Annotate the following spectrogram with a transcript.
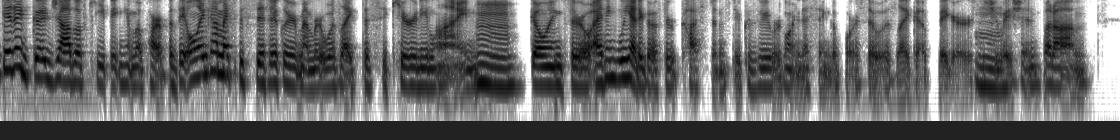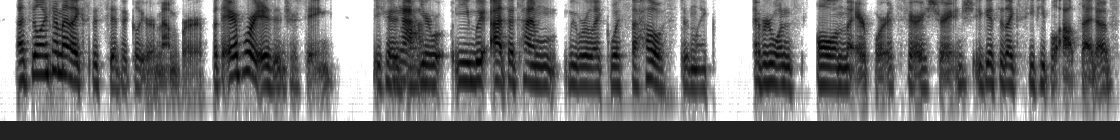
did a good job of keeping him apart but the only time i specifically remember was like the security line mm. going through i think we had to go through customs too because we were going to singapore so it was like a bigger mm. situation mm. but um that's the only time i like specifically remember but the airport is interesting because Yeah. you're you we, at the time we were like with the host and like everyone's all in the airport. It's very strange. You get to like see people outside of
